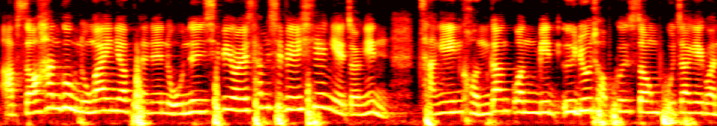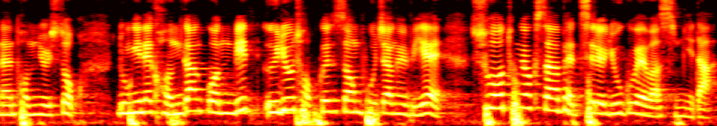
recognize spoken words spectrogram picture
앞서 한국농아인협회는 오는 12월 30일 시행 예정인 장애인 건강권 및 의료 접근성 보장에 관한 법률 속 농인의 건강권 및 의료 접근성 보장을 위해 수어 통역사 배치를 요구해 왔습니다.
